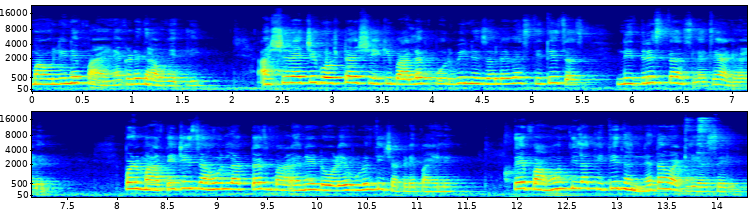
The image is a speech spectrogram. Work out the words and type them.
माऊलीने पाळण्याकडे धाव घेतली. आश्चर्याची गोष्ट अशी की बालक पूर्वी निजवलेल्या स्थितीतच निद्रिस्त असल्याचे आढळले. पण मातेची चाहूल लागताच बाळाने डोळे उघडून तिच्याकडे पाहिले. ते पाहून तिला किती धन्यता वाटली असेल.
